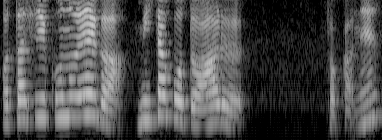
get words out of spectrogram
私この映画見たことあるとかね。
